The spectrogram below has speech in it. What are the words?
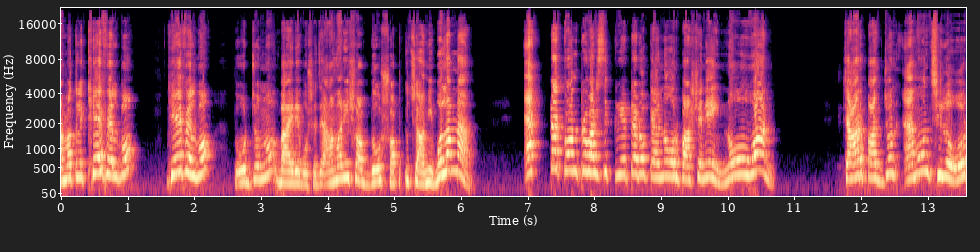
আমরা তাহলে খেয়ে ফেলব খেয়ে ফেলব। তো ওর জন্য বাইরে বসে যে আমারই সব দোষ সব কিছু আমি বললাম না। একটা কন্ট্রোভার্সি ক্রিয়েটারও কেন ওর পাশে নেই? নো ওয়ান চার পাঁচজন এমন ছিল ওর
